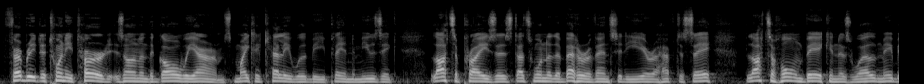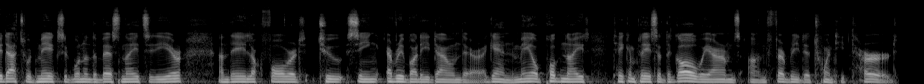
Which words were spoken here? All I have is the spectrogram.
February the 23rd, is on in the Galway Arms. Michael Kelly will be playing the music. Lots of prizes. That's one of the better events of the year, I have to say. Lots of home baking as well. Maybe that's what makes it one of the best nights of the year. And they look forward to seeing everybody down there. Again, Mayo Pub Night taking place at the Galway Arms on February the 23rd.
